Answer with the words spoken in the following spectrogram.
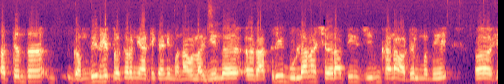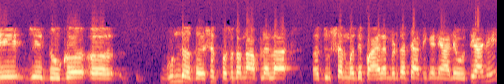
अत्यंत गंभीर हे प्रकरण या ठिकाणी म्हणावं लागेल. रात्री बुलढाणा शहरातील जिमखाना हॉटेलमध्ये हे जे दोघं गुंड दहशत पसरताना आपल्याला दृश्यांमध्ये पाहायला मिळतात त्या ठिकाणी आले होते. आणि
